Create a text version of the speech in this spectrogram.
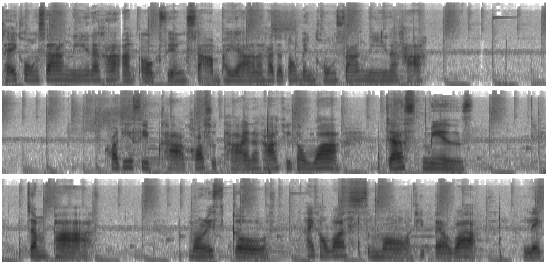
ใช้โครงสร้างนี้นะคะ อ่านออกเสียง 3 พยางค์นะคะ จะต้องเป็นโครงสร้างนี้นะคะ ข้อที่ 10 ค่ะ ข้อสุดท้ายนะคะ คือคำว่า jasmine จำปา Morris Goes ให้คำว่า small ที่แปลว่าเล็ก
